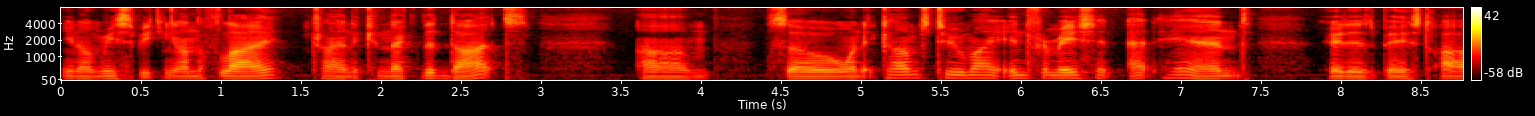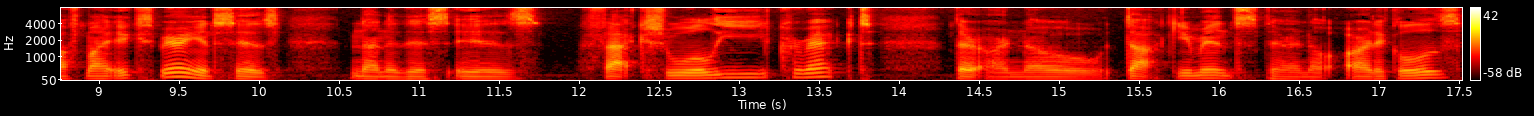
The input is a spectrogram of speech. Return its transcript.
you know me speaking on the fly, trying to connect the dots. Um, so when it comes to my information at hand, it is based off my experiences. None of this is factually correct. There are no documents, there are no articles.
